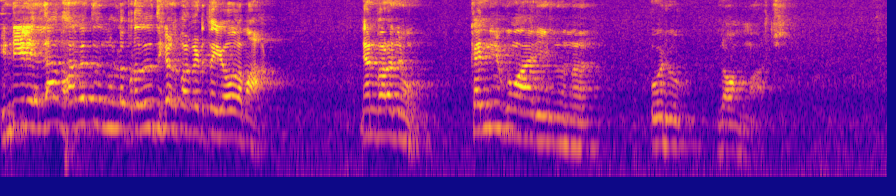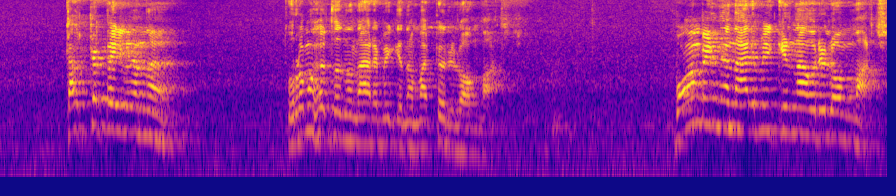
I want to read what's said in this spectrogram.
ഇന്ത്യയിലെ എല്ലാ ഭാഗത്തു നിന്നുള്ള പ്രതിനിധികൾ പങ്കെടുത്ത യോഗമാണ്. ഞാൻ പറഞ്ഞു കന്യാകുമാരിയിൽ നിന്ന് ഒരു ലോങ് മാർച്ച് കൽക്കട്ടയിൽ നിന്ന് തുറമുഖത്ത് നിന്ന് ആരംഭിക്കുന്ന മറ്റൊരു ലോങ് മാർച്ച് ബോംബെയിൽ നിന്ന് ആരംഭിക്കുന്ന ഒരു ലോങ് മാർച്ച്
